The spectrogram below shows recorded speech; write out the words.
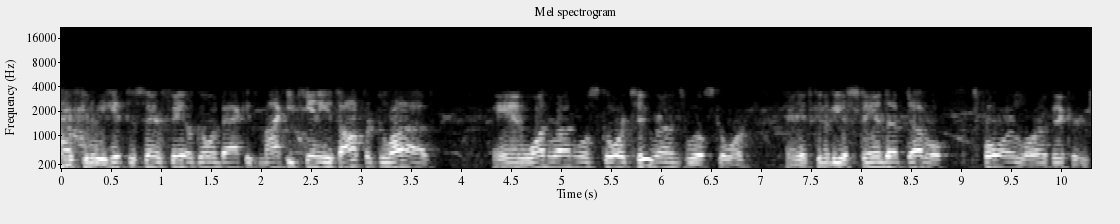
That's going to be hit to center field. Going back is Mikey Kinney. It's off her glove, and one run will score, two runs will score, and it's going to be a stand-up double for Laura Vickers.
